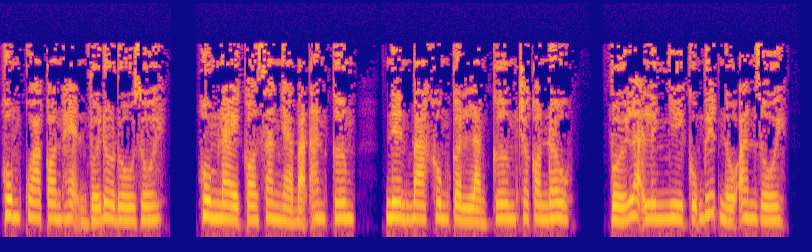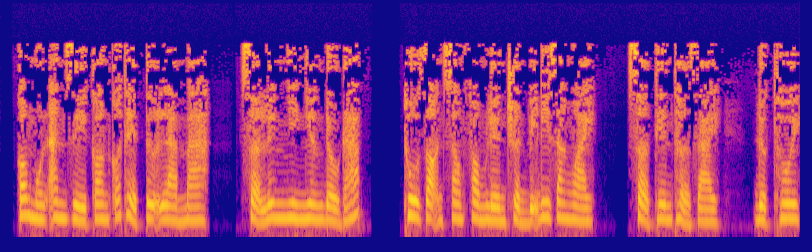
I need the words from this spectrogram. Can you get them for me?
hôm qua con hẹn với đồ đồ rồi. Hôm nay con sang nhà bạn ăn cơm, nên ba không cần làm cơm cho con đâu. Với lại Linh Nhi cũng biết nấu ăn rồi. Con muốn ăn gì con có thể tự làm mà. Sở Linh Nhi nghiêng đầu đáp. Thu dọn xong phòng liền chuẩn bị đi ra ngoài. Sở thiên thở dài. Được thôi,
